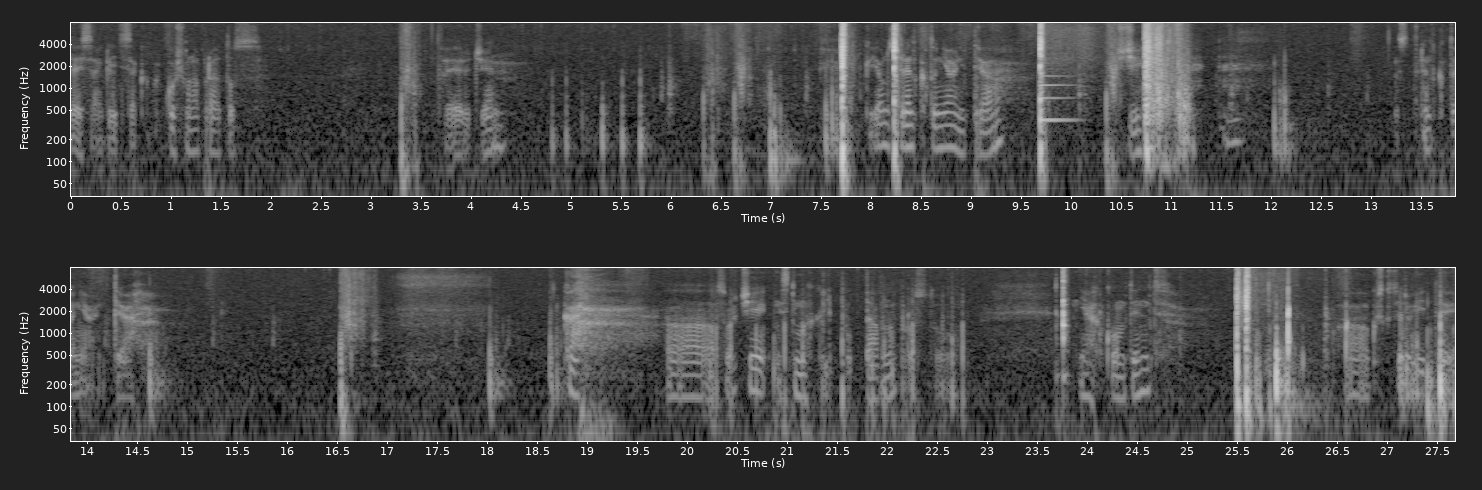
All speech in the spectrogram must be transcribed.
Е, сега, гледайте сега какво ще го направя е реджен. Окей, явно стрентката няма ни трябва. GG. Стрентката няма ни трябва. Така. Сори, че не снимах клип отдавна, просто нямах контент. А, ако искате да видите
